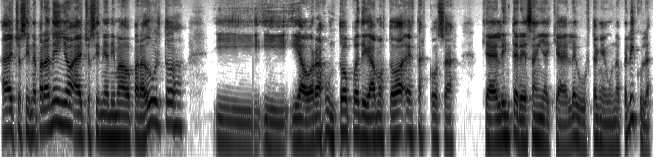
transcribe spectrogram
ha hecho cine para niños, ha hecho cine animado para adultos y, y, y, ahora juntó pues digamos todas estas cosas que a él le interesan y a que a él le gustan en una película.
